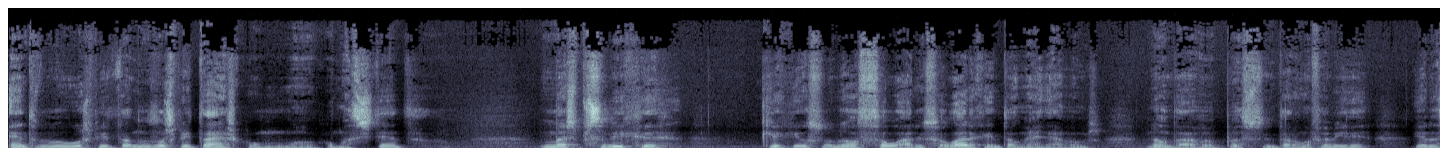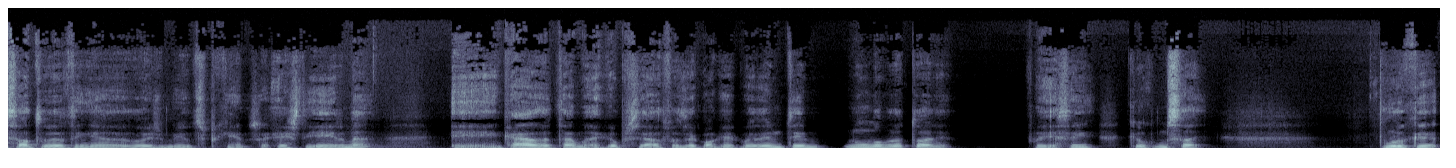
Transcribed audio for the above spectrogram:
entro no hospital, nos hospitais como, como assistente, mas percebi que, que o nosso salário, o salário que então ganhávamos, não dava para sustentar uma família. Eu, nessa altura, tinha dois miúdos pequenos, este e a irmã, e em casa também, que eu precisava fazer qualquer coisa. E meti-me num laboratório. Foi assim que eu comecei porque,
